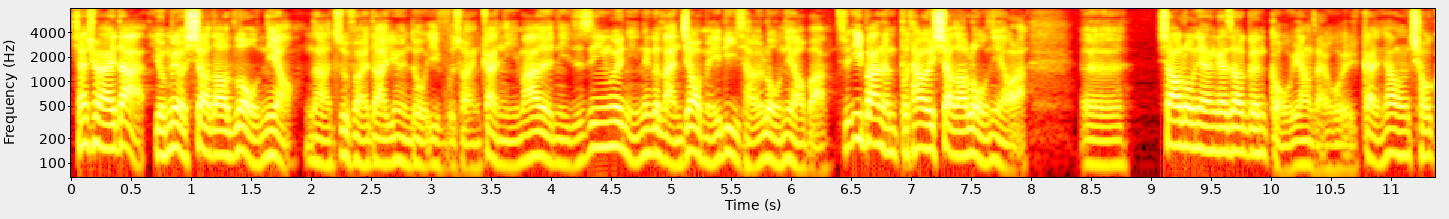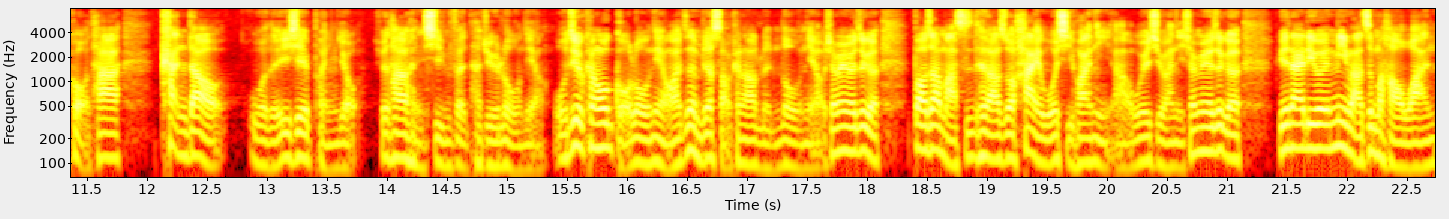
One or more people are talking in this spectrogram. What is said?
想请问大有没有笑到漏尿？那祝福大家永远都有衣服穿。干你妈的，你只是因为你那个懒觉没力才会漏尿吧？就一般人不太会笑到漏尿啦。呃，笑到漏尿应该是要跟狗一样才会干，像秋口他看到。我的一些朋友，就他很兴奋，他就会漏尿。我只有看过狗漏尿，我还真的比较少看到人漏尿。下面有这个爆炸马斯特，他说：“嗨，我喜欢你啊，我也喜欢你。”下面有这个原来立威密码这么好玩，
